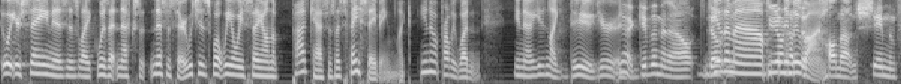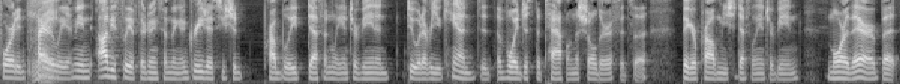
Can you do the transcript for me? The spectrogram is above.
but what you're saying is is like was that necessary which is what we always say on the podcast is that's face saving like you know it probably wasn't you know you didn't like dude you're Yeah, give them an out. Give them out, You don't and then have move to on. call them out and shame them for it entirely. I mean, obviously, if they're doing something egregious, you should probably definitely intervene and do whatever you can to avoid just the tap on the shoulder if it's a bigger problem, you should definitely intervene more there. But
